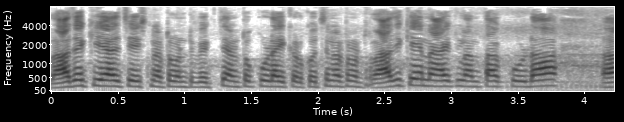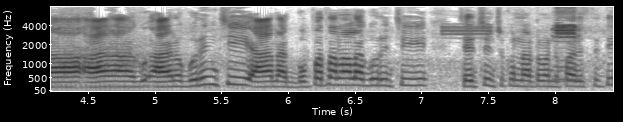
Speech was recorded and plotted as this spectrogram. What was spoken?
రాజకీయాలు చేసినటువంటి వ్యక్తి అంటూ కూడా ఇక్కడికి వచ్చినటువంటి రాజకీయ నాయకులంతా కూడా ఆయన ఆయన గురించి ఆయన గొప్పతనాల గురించి చర్చించుకున్నటువంటి పరిస్థితి.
